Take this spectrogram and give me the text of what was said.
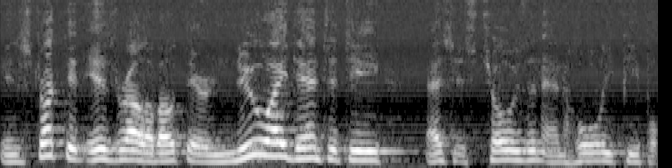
instructed Israel about their new identity as his chosen and holy people.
